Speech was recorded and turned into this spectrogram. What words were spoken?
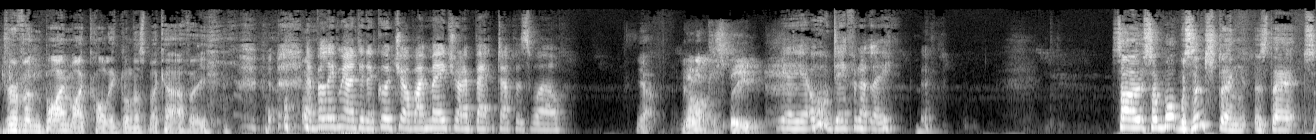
Driven by my colleague Glynis McCarthy. And believe me, I did a good job. I made sure I backed up as well. Yeah. Got up to speed. Yeah, yeah. Oh, definitely. So, so what was interesting is that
